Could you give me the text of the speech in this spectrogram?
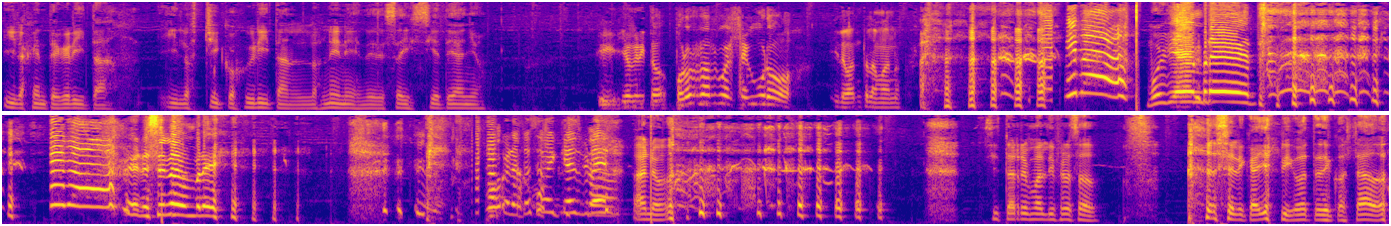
Y la gente grita. Y los chicos gritan, los nenes de 6, 7 años. Y yo grito, por un rasgo el seguro. Y levanto la mano. Muy bien, Brett. Eres el hombre. No, pero no saben qué es Brett. Ah, no. Sí, está re mal disfrazado. Se le caía el bigote de costado.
